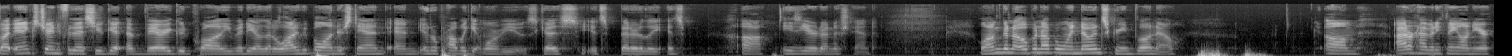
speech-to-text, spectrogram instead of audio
But in exchange for this, you get a very good quality video that a lot of people understand, and it'll probably get more views because it's betterly it's uh, easier to understand. Well, I'm gonna open up a window in ScreenFlow now. Um, I don't have anything on here,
